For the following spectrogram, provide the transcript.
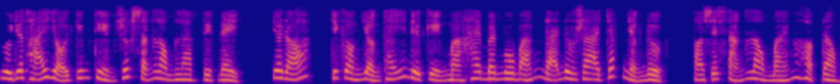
Người Do Thái giỏi kiếm tiền rất sẵn lòng làm việc này, do đó chỉ cần nhận thấy điều kiện mà hai bên mua bán đã đưa ra chấp nhận được, họ sẽ sẵn lòng bán hợp đồng.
